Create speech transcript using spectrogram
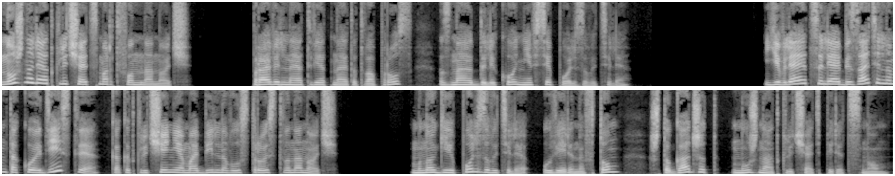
Нужно ли отключать смартфон на ночь? Правильный ответ на этот вопрос знают далеко не все пользователи. Является ли обязательным такое действие, как отключение мобильного устройства на ночь? Многие пользователи уверены в том, что гаджет нужно отключать перед сном.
